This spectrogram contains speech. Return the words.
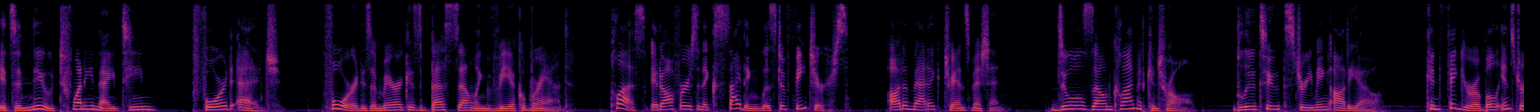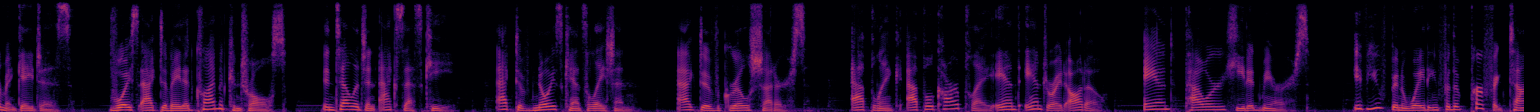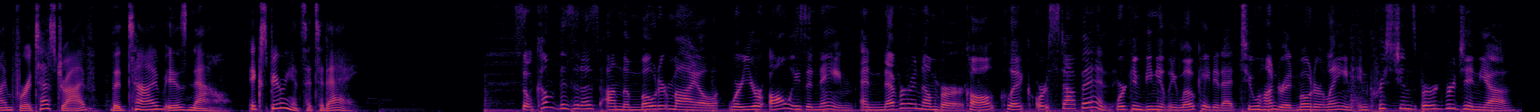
It's a new 2019 Ford Edge. Ford is America's best selling vehicle brand. Plus, it offers an exciting list of features automatic transmission, dual zone climate control, Bluetooth streaming audio, configurable instrument gauges, voice activated climate controls, intelligent access key, active noise cancellation, active grille shutters, AppLink Apple CarPlay and Android Auto, and power heated mirrors. If you've been waiting for the perfect time for a test drive, the time is now. Experience it today. So come visit us on the Motor Mile, where you're always a name and never a number. Call, click, or stop in. We're conveniently located at 200 Motor Lane in Christiansburg, Virginia.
